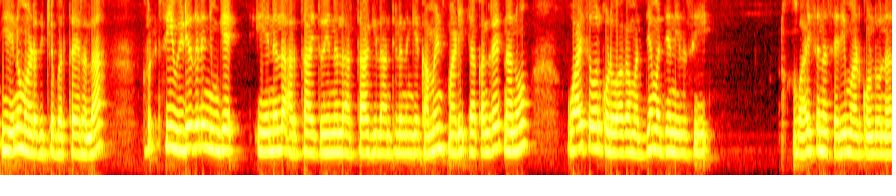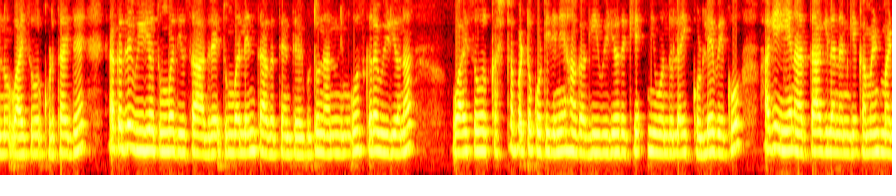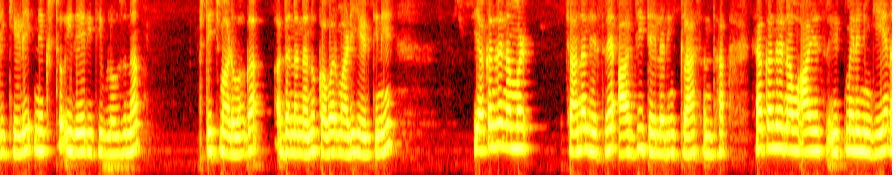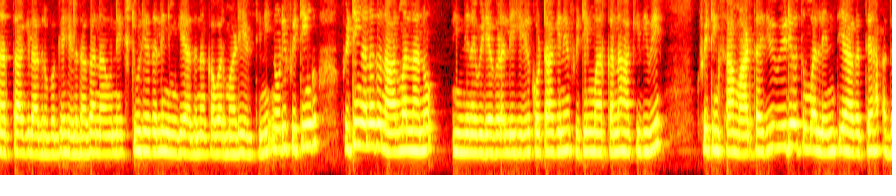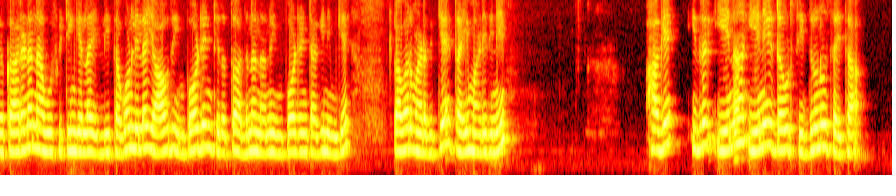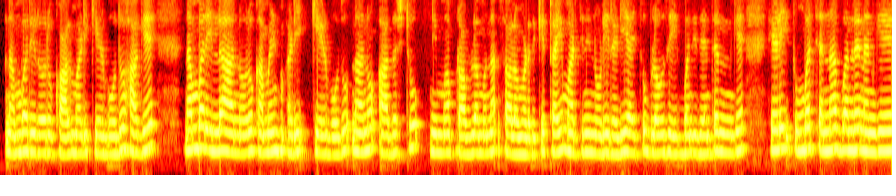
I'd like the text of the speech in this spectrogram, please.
ಏನೂ ಮಾಡೋದಕ್ಕೆ ಬರ್ತಾ ಇರಲ್ಲ. ಫ್ರೆಂಡ್ಸ್ ಈ ವಿಡಿಯೋದಲ್ಲಿ ನಿಮಗೆ ಏನೆಲ್ಲ ಅರ್ಥ ಆಯಿತು, ಏನೆಲ್ಲ ಅರ್ಥ ಆಗಿಲ್ಲ ಅಂತೇಳಿ ನನಗೆ ಕಮೆಂಟ್ ಮಾಡಿ. ಯಾಕಂದರೆ ನಾನು ವಾಯ್ಸ್ ಓವರ್ ಕೊಡುವಾಗ ಮಧ್ಯ ಮಧ್ಯ ನಿಲ್ಲಿಸಿ ವಾಯ್ಸನ್ನು ಸರಿ ಮಾಡಿಕೊಂಡು ನಾನು ವಾಯ್ಸ್ ಓವರ್ ಕೊಡ್ತಾ ಇದ್ದೆ. ಯಾಕಂದರೆ ವಿಡಿಯೋ ತುಂಬ ದಿವಸ ಆದರೆ ತುಂಬ ಲೆಂತ್ ಆಗುತ್ತೆ ಅಂತ ಹೇಳ್ಬಿಟ್ಟು ನಾನು ನಿಮಗೋಸ್ಕರ ವಿಡಿಯೋನ ವಾಯ್ಸ್ ಓವರ್ ಕಷ್ಟಪಟ್ಟು ಕೊಟ್ಟಿದ್ದೀನಿ. ಹಾಗಾಗಿ ಈ ವಿಡಿಯೋದಕ್ಕೆ ನೀವೊಂದು ಲೈಕ್ ಕೊಡಲೇಬೇಕು. ಹಾಗೆ ಏನು ಅರ್ಥ ಆಗಿಲ್ಲ ನನಗೆ ಕಮೆಂಟ್ ಮಾಡಿ ಕೇಳಿ. ನೆಕ್ಸ್ಟು ಇದೇ ರೀತಿ ಬ್ಲೌಸನ್ನ ಸ್ಟಿಚ್ ಮಾಡುವಾಗ ಅದನ್ನು ನಾನು ಕವರ್ ಮಾಡಿ ಹೇಳ್ತೀನಿ. ಯಾಕಂದರೆ ನಮ್ಮ ಚಾನಲ್ ಹೆಸರೇ ಆರ್ ಜಿ ಟೈಲರಿಂಗ್ ಕ್ಲಾಸ್ ಅಂತ. ಯಾಕಂದರೆ ನಾವು ಆ ಹೆಸರು ಇಟ್ಟ ಮೇಲೆ ನಿಮ್ಗೆ ಏನು ಅರ್ಥ ಆಗಿಲ್ಲ ಅದ್ರ ಬಗ್ಗೆ ಹೇಳಿದಾಗ ನಾವು ನೆಕ್ಸ್ಟ್ ವಿಡಿಯೋದಲ್ಲಿ ನಿಮಗೆ ಅದನ್ನು ಕವರ್ ಮಾಡಿ ಹೇಳ್ತೀನಿ. ನೋಡಿ ಫಿಟ್ಟಿಂಗು ಫಿಟ್ಟಿಂಗ್ ಅನ್ನೋದು ನಾರ್ಮಲ್ ನಾನು ಹಿಂದಿನ ವಿಡಿಯೋಗಳಲ್ಲಿ ಹೇಳ್ಕೊಟ್ಟಾಗೇ ಫಿಟ್ಟಿಂಗ್ ಮಾರ್ಕನ್ನು ಹಾಕಿದ್ದೀವಿ ಫಿಟ್ಟಿಂಗ್ ಸಹ ಮಾಡ್ತಾ ಇದ್ದೀವಿ ವಿಡಿಯೋ ತುಂಬ ಲೆಂತಿ ಆಗುತ್ತೆ. ಅದ ಕಾರಣ ನಾವು ಫಿಟ್ಟಿಂಗ್ ಎಲ್ಲ ಇಲ್ಲಿ ತಗೊಂಡಿಲ್ಲ. ಯಾವುದು ಇಂಪಾರ್ಟೆಂಟ್ ಇರುತ್ತೋ ಅದನ್ನು ನಾನು ಇಂಪಾರ್ಟೆಂಟಾಗಿ ನಿಮಗೆ ಕವರ್ ಮಾಡೋದಕ್ಕೆ ಟ್ರೈ ಮಾಡಿದ್ದೀನಿ ಹಾಗೆ ಇದರಲ್ಲಿ ಏನ, ಏನೇ ಡೌಟ್ಸ್ ಇದ್ರೂ ಸಹಿತ ನಂಬರ್ ಇರೋರು ಕಾಲ್ ಮಾಡಿ ಕೇಳ್ಬೋದು. ಹಾಗೆ ನಂಬರ್ ಇಲ್ಲ ಅನ್ನೋರು ಕಮೆಂಟ್ ಮಾಡಿ ಕೇಳ್ಬೋದು. ನಾನು ಆದಷ್ಟು ನಿಮ್ಮ ಪ್ರಾಬ್ಲಮನ್ನು ಸಾಲ್ವ್ ಮಾಡೋದಕ್ಕೆ ಟ್ರೈ ಮಾಡ್ತೀನಿ. ನೋಡಿ ರೆಡಿ ಆಯಿತು ಬ್ಲೌಸ್ ಹೇಗೆ ಬಂದಿದೆ ಅಂತ ನನಗೆ ಹೇಳಿ. ತುಂಬ ಚೆನ್ನಾಗಿ ಬಂದರೆ ನನಗೆ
